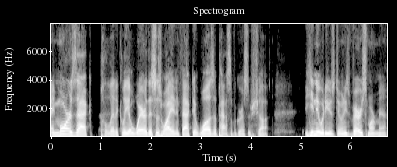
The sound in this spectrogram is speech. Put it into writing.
a more Zach politically aware. This is why, in fact, it was a passive aggressive shot. He knew what he was doing. He's a very smart man.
